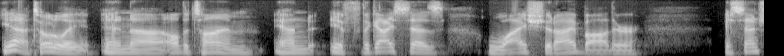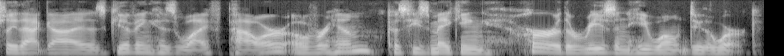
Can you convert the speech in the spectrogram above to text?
Yeah, totally, and uh, all the time. And if the guy says, "Why should I bother?" essentially that guy is giving his wife power over him because he's making her the reason he won't do the work.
